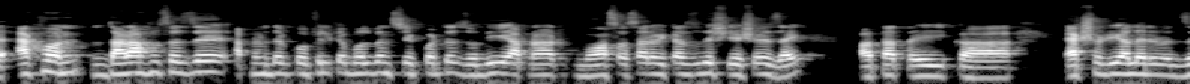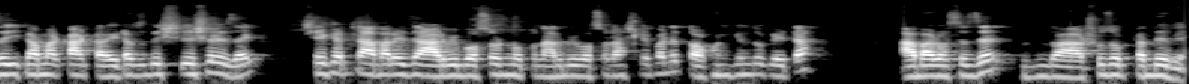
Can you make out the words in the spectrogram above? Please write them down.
তো এখন যারা হচ্ছে যে আপনাদের কফিলকে বলবেন চেক করতে, যদি আপনার মহাসাসার ওইটা যদি শেষ হয়ে যায়, অর্থাৎ এই একশো রিয়ালের যে ইকামার কার্ডটা, এটা যদি শেষ হয়ে যায়, সেক্ষেত্রে আবার এই যে আরবি বছর, নতুন আরবি বছর আসলে পারে, তখন কিন্তু এটা আবার হচ্ছে যে সুযোগটা দেবে।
